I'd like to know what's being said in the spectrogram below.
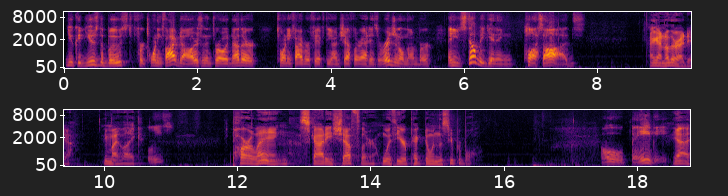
you could use the boost for twenty five dollars and then throw another twenty five or fifty on Scheffler at his original number, and you'd still be getting plus odds. I got another idea you might like. Please. Parlaying Scotty Scheffler with your pick to win the Super Bowl. Oh, baby. Yeah,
